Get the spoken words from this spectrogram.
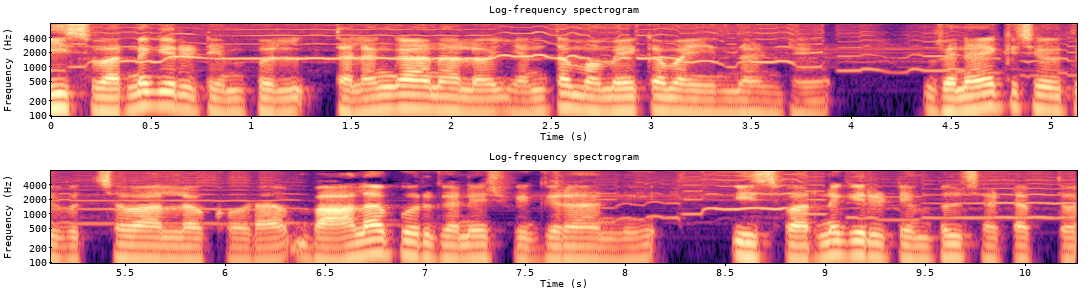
ఈ స్వర్ణగిరి టెంపుల్ తెలంగాణలో ఎంత మమేకమైందంటే వినాయక చవితి ఉత్సవాల్లో కూడా బాలాపూర్ గణేష్ విగ్రహాన్ని ఈ స్వర్ణగిరి టెంపుల్ సెటప్తో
